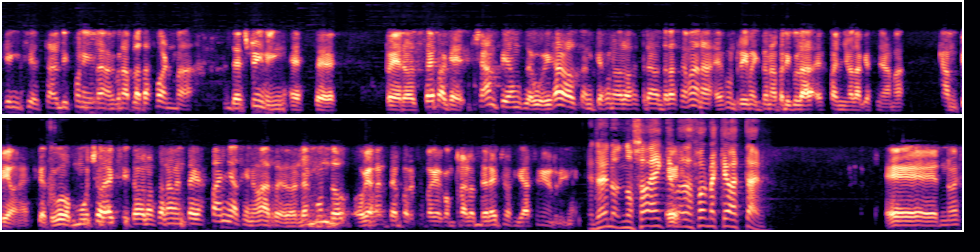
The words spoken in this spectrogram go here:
si está disponible en alguna plataforma de streaming, este pero sepa que Champions de Woody Harrelson, que es uno de los estrenos de la semana, es un remake de una película española que se llama Campeones, que tuvo mucho éxito no solamente en España, sino alrededor del mundo. Obviamente, por eso hay que comprar los derechos y hacen el remake. Entonces, ¿no, no sabes en qué Eh. plataforma es que va a estar? Eh, no es,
